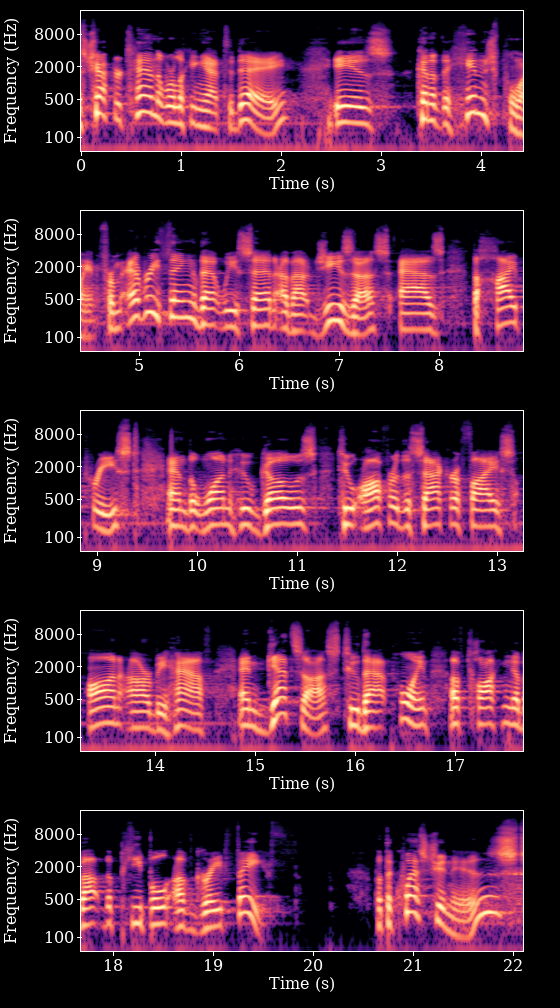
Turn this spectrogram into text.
This chapter 10 that we're looking at today is kind of the hinge point from everything that we said about Jesus as the high priest and the one who goes to offer the sacrifice on our behalf and gets us to that point of talking about the people of great faith. But the question is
